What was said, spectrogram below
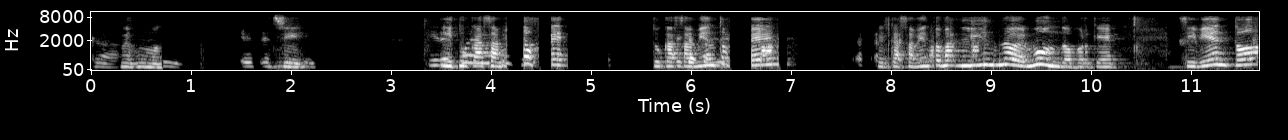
es un montón. Sí. Y, tu casamiento fue, tu casamiento fue el casamiento más lindo del mundo, porque si bien todas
